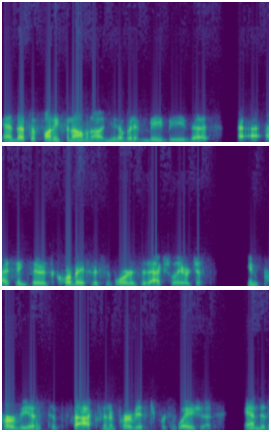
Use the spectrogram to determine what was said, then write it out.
and that's a funny phenomenon, you know. But it may be that I, I think there's core base of his supporters that actually are just impervious to facts and impervious to persuasion, and there's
